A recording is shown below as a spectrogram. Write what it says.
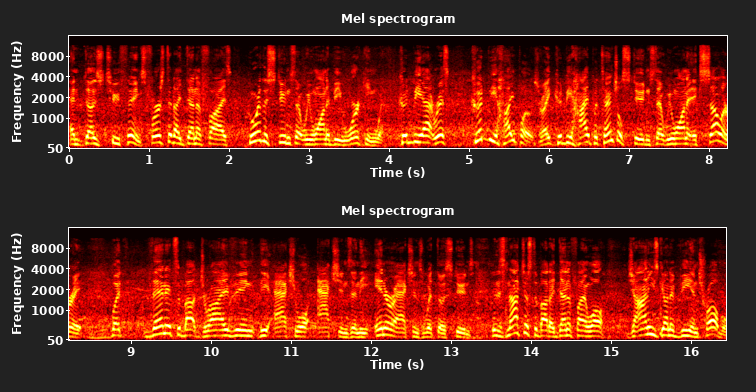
and does two things. First, it identifies who are the students that we want to be working with. Could be at risk, could be hypos, right? Could be high potential students that we want to accelerate, but then it's about driving the actual actions and the interactions with those students. And it's not just about identifying, well, Johnny's going to be in trouble.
